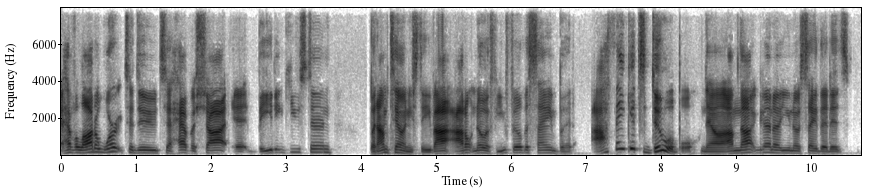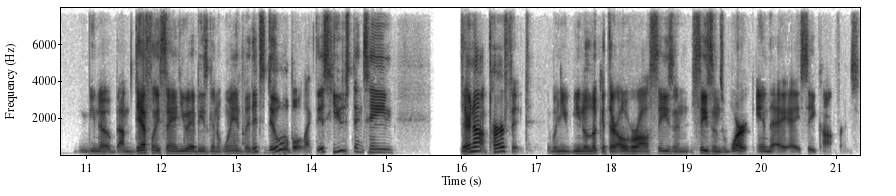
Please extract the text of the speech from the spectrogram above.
have a lot of work to do to have a shot at beating Houston. But I'm telling you, Steve, I, I don't know if you feel the same, but I think it's doable. Now, I'm not going to, you know, say that it's you know, I'm definitely saying UAB is going to win, but it's doable. Like this Houston team, they're not perfect when you you know look at their overall season season's work in the AAC conference.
